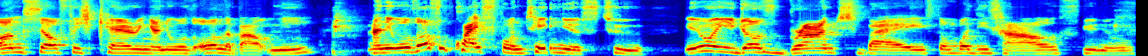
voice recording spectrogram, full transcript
unselfish, caring, and it was all about me. And it was also quite spontaneous too. You know, when you just branch by somebody's house, you know,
